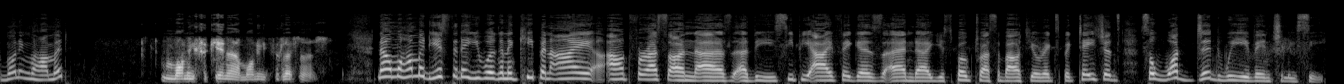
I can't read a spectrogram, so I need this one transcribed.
Good morning, Mohammed. Morning, Sakina. Morning to the listeners. Now, Mohammed, yesterday you were going to keep an eye out for us on uh, uh the CPI figures, and uh, you spoke to us about your expectations. So, what did we eventually see?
